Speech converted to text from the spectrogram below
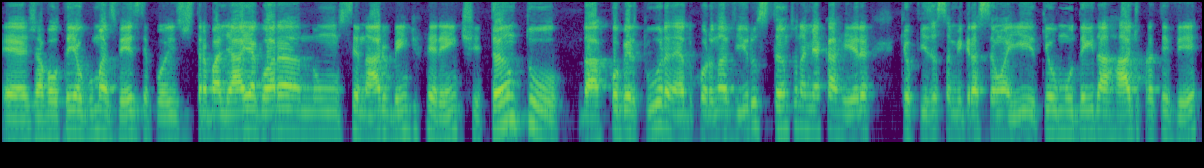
é, já voltei algumas vezes depois de trabalhar e agora num cenário bem diferente, tanto da cobertura né, do coronavírus, tanto na minha carreira que eu fiz essa migração aí, que eu mudei da rádio para TV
